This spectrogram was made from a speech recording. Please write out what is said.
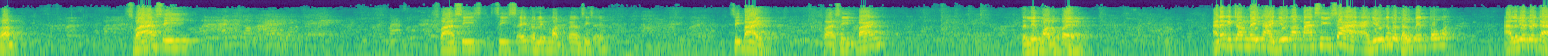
បាទស្វាស៊ីស្វាស៊ីស៊ីស្អីទៅលាបមាត់ប្រពែស៊ីស្អីស៊ីបាយស្វាស៊ីបាយទៅលេបមកលប៉ែអាហ្នឹងគេចង់ន័យថាយើងអត់បានស៊ីសោះអាយើងហ្នឹងវាត្រូវមានទោសអារបៀបដូចថា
